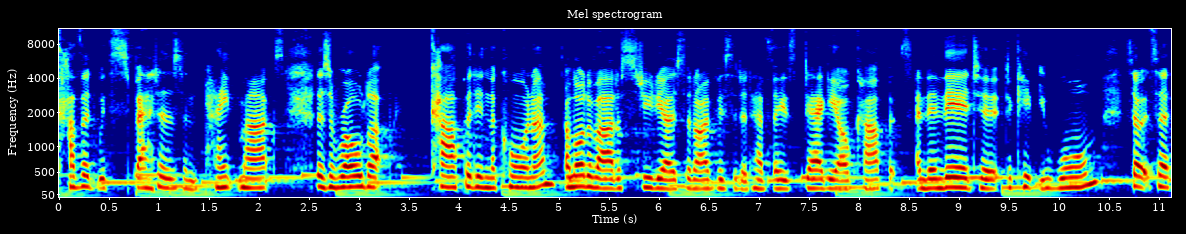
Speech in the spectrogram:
covered with spatters and paint marks. There's a rolled up carpet in the corner. A lot of artist studios that I've visited have these daggy old carpets and they're there to, to keep you warm. So it's a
